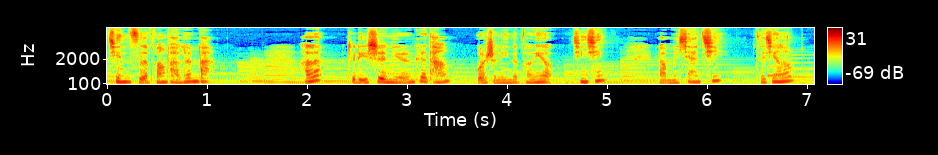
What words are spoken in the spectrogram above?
亲子方法论吧。好了，这里是女人课堂，我是您的朋友清新，让我们下期再见喽。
